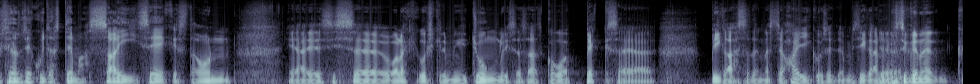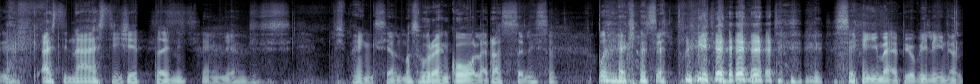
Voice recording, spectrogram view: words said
see on see, kuidas temast sai see, kes ta on. ja, ja siis äh, oledki kuskil mingi džunglis ja saad kogu aeg peksa ja vigastad ennast ja haigused ja mis iganes yeah., niisugune hästi nasty shit onju. see ongi jah, mis, mis mäng see on, ma suren koolerasse lihtsalt. põhimõtteliselt see imeb ju vilinal.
